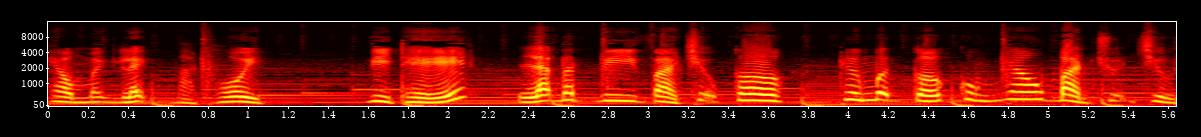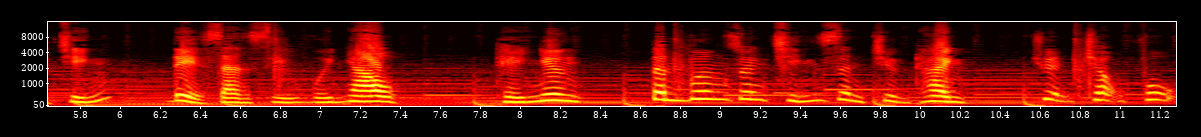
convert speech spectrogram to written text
theo mệnh lệnh mà thôi. Vì thế, Lã Bất Vi và Triệu Cơ thường mượn cớ cùng nhau bàn chuyện triều chính để gian xíu với nhau. Thế nhưng, Tần Vương Doanh Chính dần trưởng thành, chuyện trọng phụ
